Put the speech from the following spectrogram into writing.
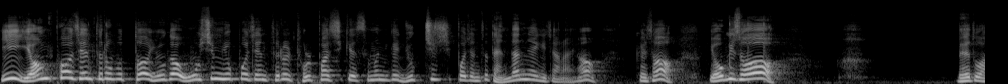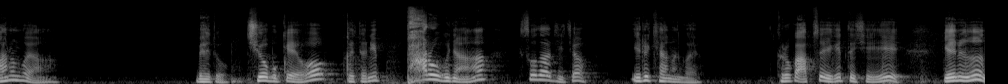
이 0%로부터 유가 56%를 돌파시켰으면 이게 6, 70% 된다는 얘기잖아요. 그래서 여기서 매도하는 거야. 매도. 지워볼게요. 그랬더니 바로 그냥 쏟아지죠. 이렇게 하는 거예요. 그리고 앞서 얘기했듯이 얘는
